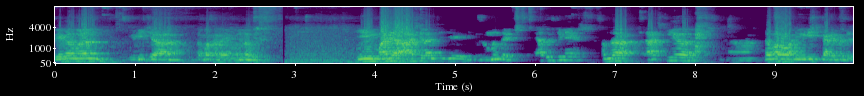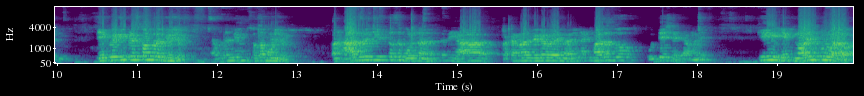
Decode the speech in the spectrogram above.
वेगळं वळण ईडीच्या तपासाला यामुळे म्हणजे लावू शकतो. की माझ्या आचारांचे जे संबंध आहेत त्या दृष्टीने समजा राजकीय दबाव आणि ईडीची कार्यपद्धती एक वेगळी प्रेस कॉन्फरन्स घेऊ शकतो. त्याबद्दल मी स्वतः बोलू शकतो. पण आज रोजी तसं बोलणं तर ह्या प्रकरणाला वेगळं वेळ मिळाले. आणि माझा जो उद्देश आहे यामध्ये की एक नॉलेज पूल वाढावा.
